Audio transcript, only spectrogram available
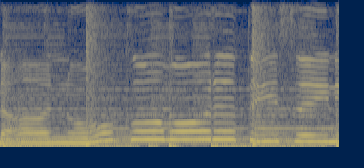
नानो कुमोरति सैनि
